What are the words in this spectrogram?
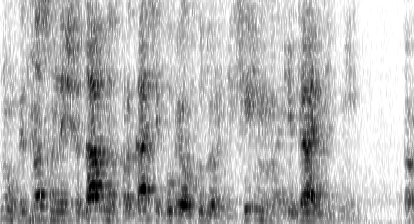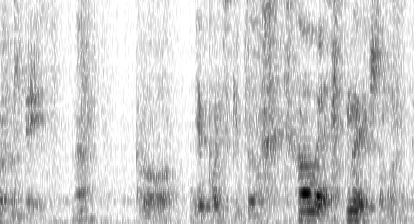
ну, відносно нещодавно в прокаті був його художній фільм Ідеальні дні Perfect Days. Да? Про японський туалет, ну якщо можна так.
